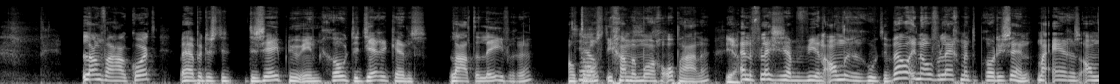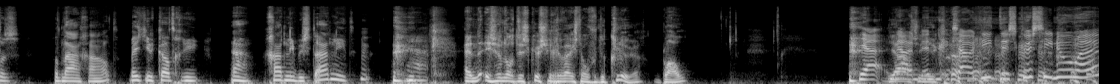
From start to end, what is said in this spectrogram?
Lang verhaal kort. We hebben dus de, de zeep nu in grote jerrycans laten leveren. Althans, die gaan we morgen ophalen. Ja. En de flesjes hebben we via een andere route. Wel in overleg met de producent, maar ergens anders vandaan gehaald. Beetje de categorie, ja, gaat niet, bestaat niet. Ja, En is er nog discussie geweest over de kleur? Blauw? ja, Ja, nou, zie ik. ik zou het niet discussie noemen.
